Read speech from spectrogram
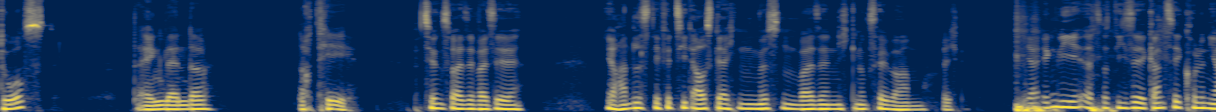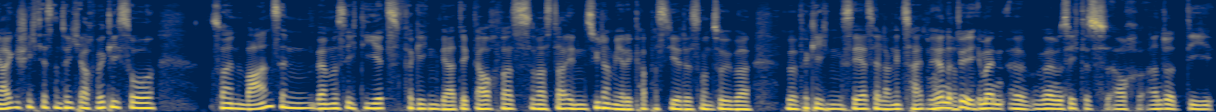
Durst der Engländer nach Tee. Beziehungsweise, weil sie ihr Handelsdefizit ausgleichen müssen, weil sie nicht genug Silber haben. Richtig. Ja, irgendwie, also diese ganze Kolonialgeschichte ist natürlich auch wirklich so, so ein Wahnsinn, wenn man sich die jetzt vergegenwärtigt, auch was, was da in Südamerika passiert ist und so über, über wirklich einen sehr, sehr langen Zeitraum. Ja, natürlich. Ich meine, äh, wenn man sich das auch anschaut, die,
